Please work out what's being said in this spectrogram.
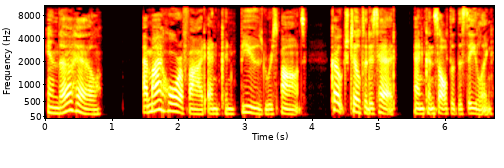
in the hell? At my horrified and confused response, Coach tilted his head and consulted the ceiling.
